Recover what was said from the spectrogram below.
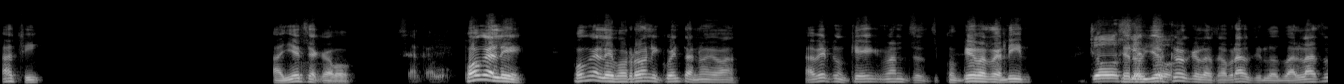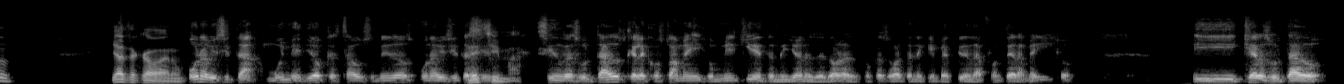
Ah, sí. Ayer se acabó. Se acabó. Póngale, póngale borrón y cuenta nueva. A ver con qué, con qué va a salir. Pero yo creo que los abrazos y los balazos ya se acabaron. Una visita muy mediocre a Estados Unidos, una visita sin, resultados que le costó a México 1.500 millones de dólares, porque eso va a tener que invertir en la frontera a México. ¿Y qué resultado?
